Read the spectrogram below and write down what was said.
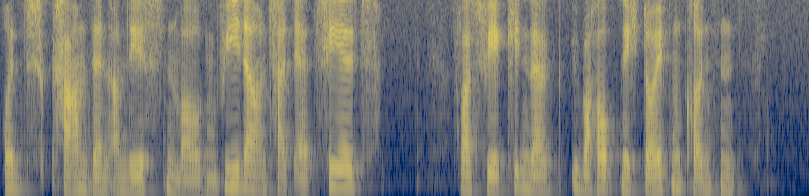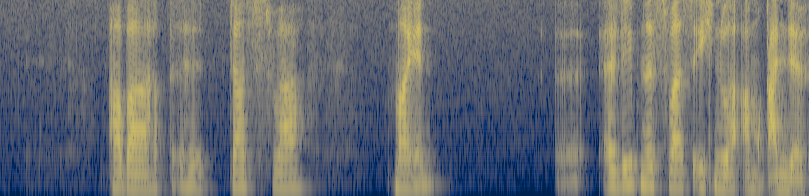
und kam dann am nächsten Morgen wieder und hat erzählt, was wir Kinder überhaupt nicht deuten konnten. Aber äh, das war mein äh, Erlebnis, was ich nur am Rande,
